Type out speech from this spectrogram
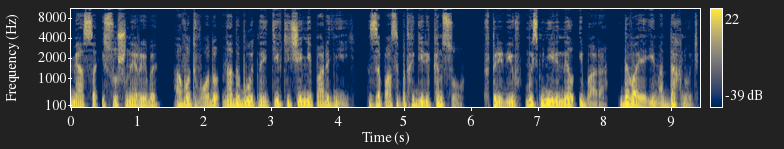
Мясо и сушеные рыбы, а вот воду надо будет найти в течение пары дней. Запасы подходили к концу. В прилив мы сменили Нел и Бара, давая им отдохнуть.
